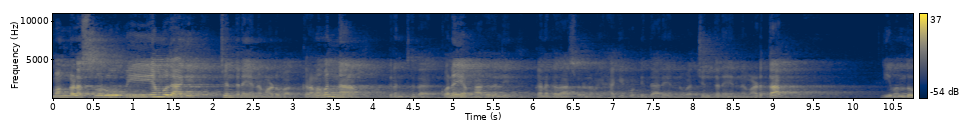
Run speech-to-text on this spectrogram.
ಮಂಗಳ ಸ್ವರೂಪಿ ಎಂಬುದಾಗಿ ಚಿಂತನೆಯನ್ನು ಮಾಡುವ ಕ್ರಮವನ್ನು ಗ್ರಂಥದ ಕೊನೆಯ ಭಾಗದಲ್ಲಿ ಕನಕದಾಸರು ನಮಗೆ ಹಾಕಿಕೊಟ್ಟಿದ್ದಾರೆ ಎನ್ನುವ ಚಿಂತನೆಯನ್ನು ಮಾಡುತ್ತಾ, ಈ ಒಂದು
